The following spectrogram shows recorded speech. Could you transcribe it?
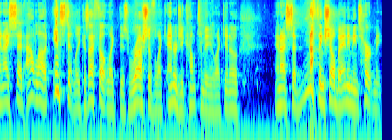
and I said out loud instantly because I felt like this rush of like energy come to me, like you know, and I said, "Nothing shall by any means hurt me,"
